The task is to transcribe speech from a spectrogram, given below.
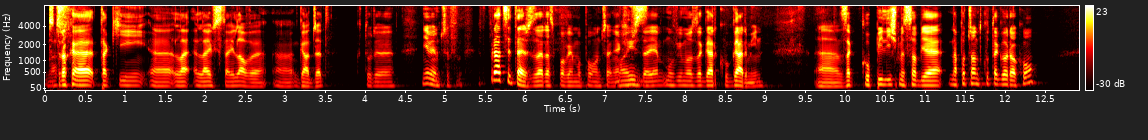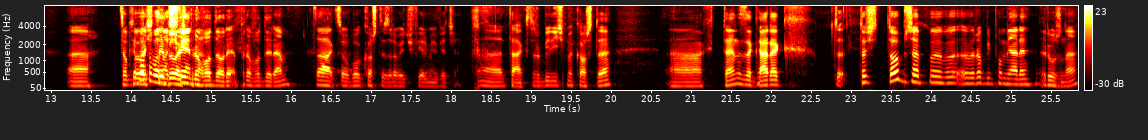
nasz, trochę taki e, li- lifestyle'owy e, gadżet, który nie wiem, czy w, w pracy też, zaraz powiem o połączeniach, Moim jak się z- wydaje. Mówimy o zegarku Garmin. E, zakupiliśmy sobie na początku tego roku. E, to Chyba byłeś, to ty byłeś prowodory, prowodyrem. Tak, trzeba było koszty zrobić w firmie, wiecie. E, tak, zrobiliśmy koszty. E, ten zegarek to, dość dobrze p- p- robi pomiary różne.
